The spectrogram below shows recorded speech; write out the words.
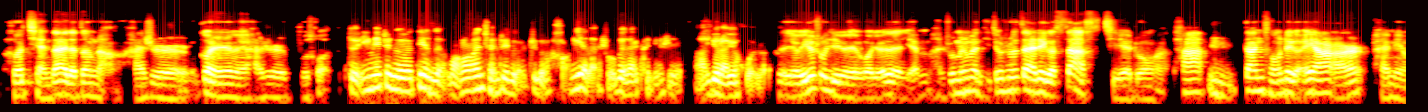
和潜在的增长，还是个人认为还是不错的。对，因为这个电子网络安全这个这个行业来说，未来肯定是啊越来越火热。有一个数据，我觉得也很说明问题，就是说在这个 SaaS 企业中啊，它嗯单从这个 ARR 排名，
